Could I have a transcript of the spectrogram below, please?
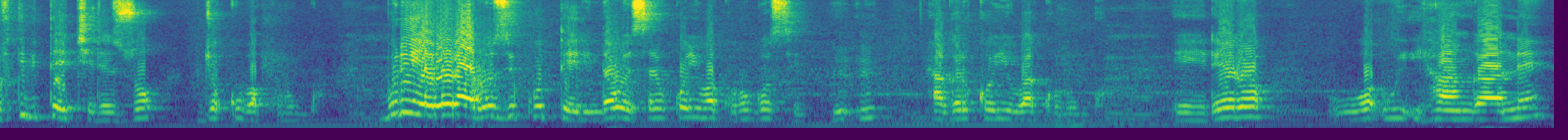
afite ibitekerezo byo kubaka urugo. Buriya rero hari uzi ko utera inda wese ariko yubaka urugo se? Ntabwo ariko yubaka urugo. Eh, rero ihangane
